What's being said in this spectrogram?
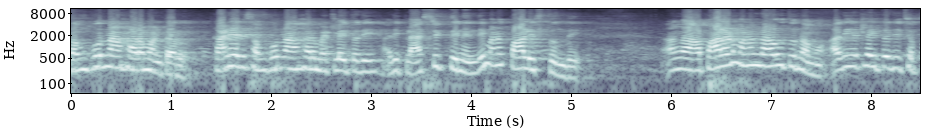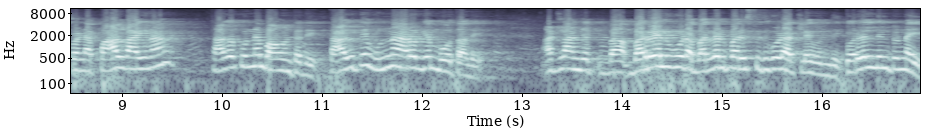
సంపూర్ణ ఆహారం అంటారు. కానీ అది సంపూర్ణ ఆహారం ఎట్లయితుంది? అది ప్లాస్టిక్ తినింది మనకు పాలు ఇస్తుంది ఆ పాలను మనం తాగుతున్నాము. అది ఎట్లయితుంది చెప్పండి? ఆ పాలు తాగినా తాగకుండా బాగుంటుంది. తాగితే ఉన్న ఆరోగ్యం పోతుంది. అట్లా అని చెప్పి బర్రెలు కూడా బర్రెల పరిస్థితి కూడా అట్లే ఉంది. గొర్రెలు తింటున్నాయి.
